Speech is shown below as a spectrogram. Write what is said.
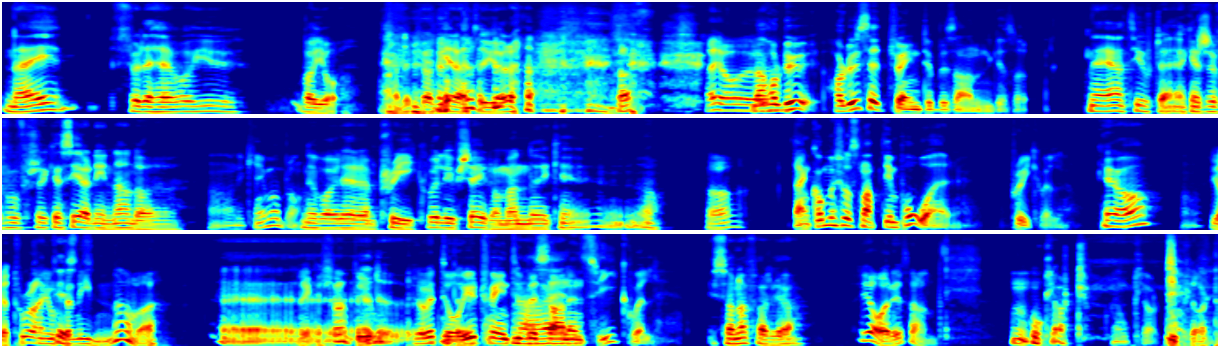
nej, för det här var ju vad jag hade planerat att göra. Ja, jag, Men har du, har du sett Train to Busan, Gustav? Nej, jag har inte gjort det. Jag kanske får försöka se den innan då. Ja, det kan ju vara bra. Nu var ju det här en prequel i och för sig då, men det kan... Ja. Ja. Den kommer så snabbt in på här. Prequel. Ja. Jag tror han har gjort Faktiskt. den innan va? Eh, Det kanske han inte gjort. Jag vet Då är ju inte. Train to Nej. Busan en sequel. I sådana fall, ja. Ja, det är sant. Oklart. Oklart. Klart.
